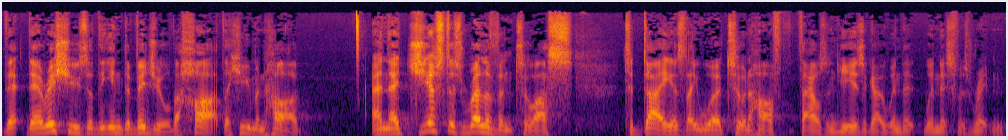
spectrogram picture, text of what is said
they're issues of the individual, the heart, the human heart. And they're just as relevant to us today as they were two and a half thousand years ago when, the, when this was written.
